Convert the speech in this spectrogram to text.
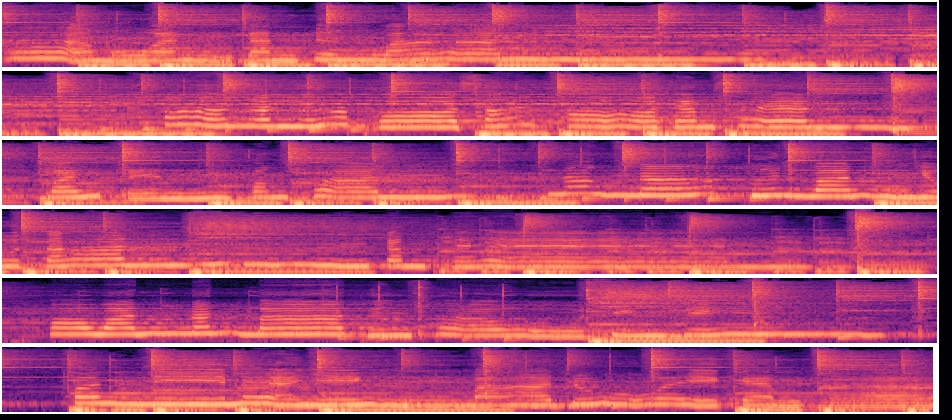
ท่ามวนกันตึงวันถ้าเงินเหลือพอสายคอแฮมเส้นไว้เป็นของขวัญนั่งนับคืนวันอยู่สันกำแพง พอวันนั้นมาถึงเข้าจริงๆปันนี้แม่ยิงมาด้วยแก้มขาว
